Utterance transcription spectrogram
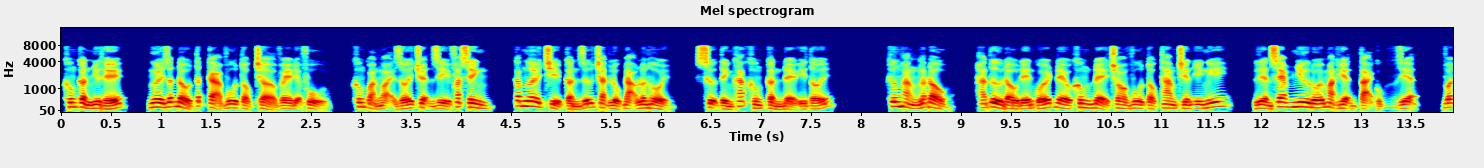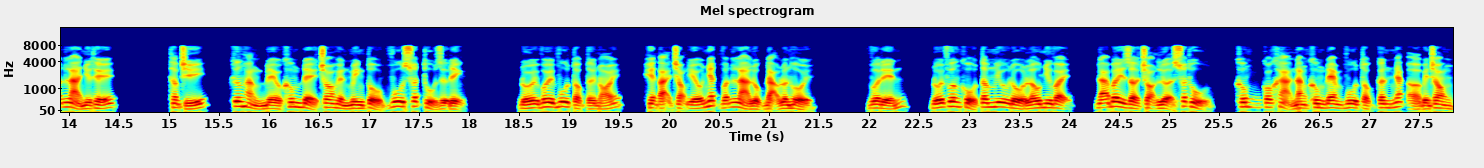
Không cần như thế, ngươi dẫn đầu tất cả vu tộc trở về địa phủ, không quản ngoại giới chuyện gì phát sinh, các ngươi chỉ cần giữ chặt lục đạo luân hồi, sự tình khác không cần để ý tới. Khương hằng lắc đầu, hắn từ đầu đến cuối đều không để cho vu tộc tham chiến ý nghĩ liền xem như đối mặt hiện tại cục diện, vẫn là như thế. Thậm chí, khương hằng đều không để cho huyền minh tổ vu xuất thủ dự định. Đối với vu tộc tới nói, hiện tại trọng yếu nhất vẫn là lục đạo luân hồi. Vừa đến, đối phương khổ tâm lưu đồ lâu như vậy, đã bây giờ chọn lựa xuất thủ, không có khả năng không đem vu tộc cân nhắc ở bên trong.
